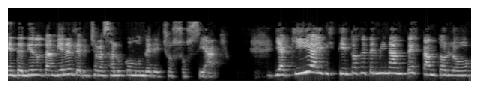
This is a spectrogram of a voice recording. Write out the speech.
Entendiendo también el derecho a la salud como un derecho social. Y aquí hay distintos determinantes, tanto los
